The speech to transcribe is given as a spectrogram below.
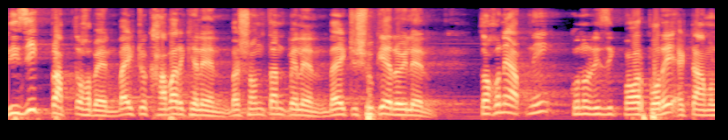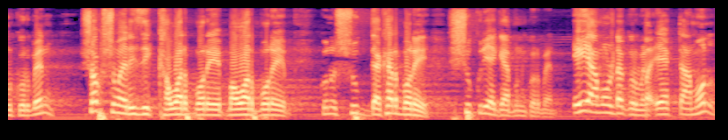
রিজিক প্রাপ্ত হবেন বা একটু খাবার খেলেন বা সন্তান পেলেন বা একটু সুখে রইলেন, তখনই আপনি কোনো রিজিক পাওয়ার পরে একটা আমল করবেন। সবসময় রিজিক খাওয়ার পরে, পাওয়ার পরে, কোনো সুখ দেখার পরে সুক্রিয়া জ্ঞাপন করবেন। এই আমলটা করবেন। এই একটা আমল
